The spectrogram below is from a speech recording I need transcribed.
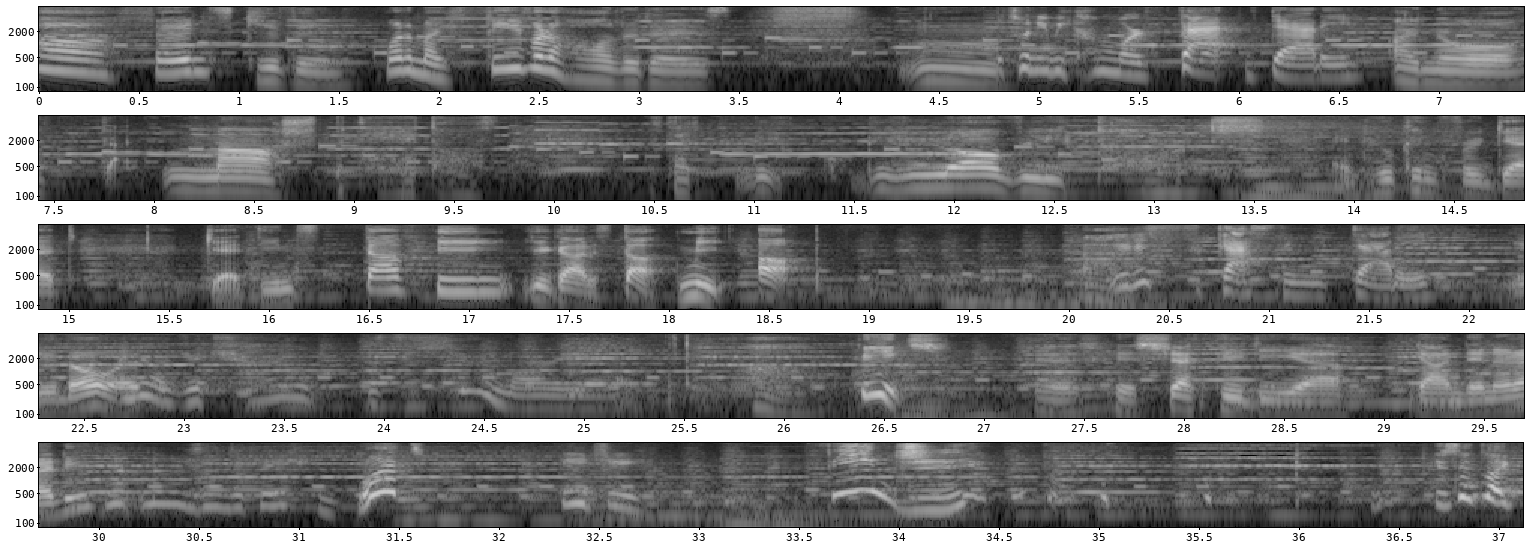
Ah, Thanksgiving. One of my favorite holidays. Mmm, It's when you become more fat, Daddy. I know. That mashed potatoes. With that lovely turkey. And who can forget getting stuffing? You gotta stuff me up. Ah. You're disgusting, Daddy. You know I it. know, your child is here, Mario. Ah, Peach. Uh, is Chef PD uh, done dinner ready? No, no, he's on vacation. What? Fiji. Fiji? Is it like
